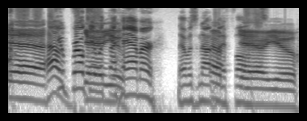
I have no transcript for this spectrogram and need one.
Yeah, how you broke it with you? the hammer. That was not How my fault. dare you?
